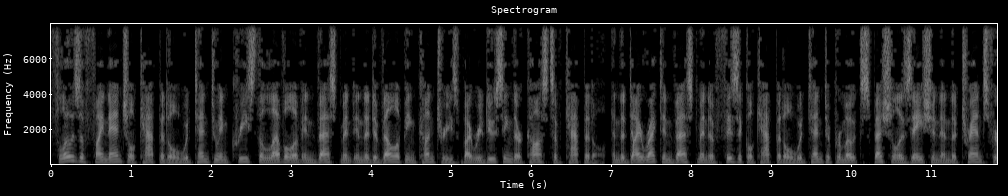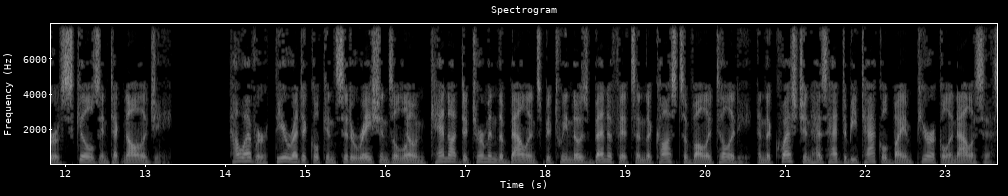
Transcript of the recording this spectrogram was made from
Flows of financial capital would tend to increase the level of investment in the developing countries by reducing their costs of capital, and the direct investment of physical capital would tend to promote specialization and the transfer of skills and technology. However, theoretical considerations alone cannot determine the balance between those benefits and the costs of volatility, and the question has had to be tackled by empirical analysis.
